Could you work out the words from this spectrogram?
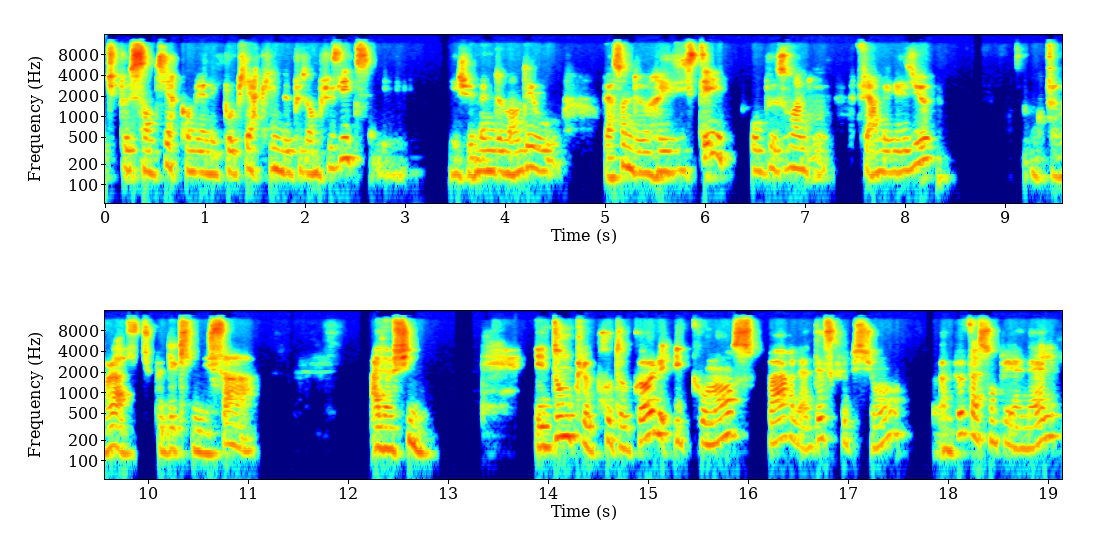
tu peux sentir combien les paupières clignent de plus en plus vite. Et, je vais même demander aux personnes de résister au besoin de fermer les yeux. Donc voilà, tu peux décliner ça à l'infini. Et donc le protocole, il commence par la description, un peu façon PNL,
